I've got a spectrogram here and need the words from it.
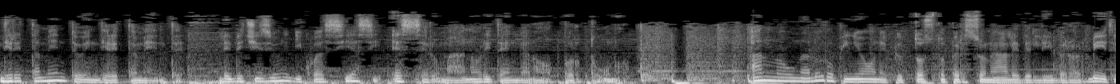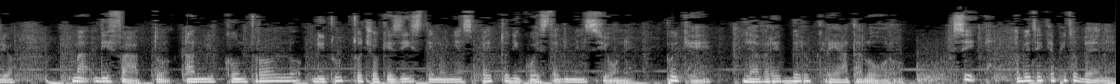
direttamente o indirettamente, le decisioni di qualsiasi essere umano ritengano opportuno. Hanno una loro opinione piuttosto personale del libero arbitrio, ma di fatto hanno il controllo di tutto ciò che esiste in ogni aspetto di questa dimensione, poiché l'avrebbero creata loro. Sì, avete capito bene.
